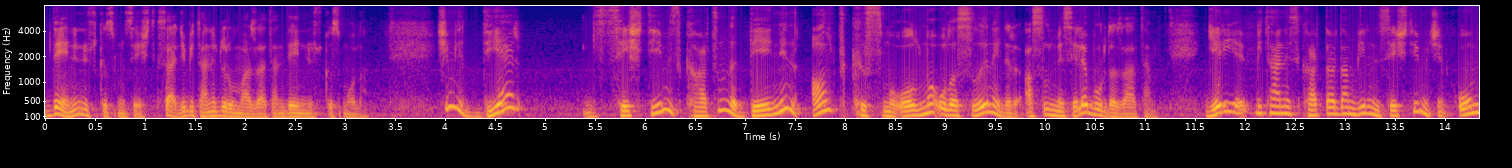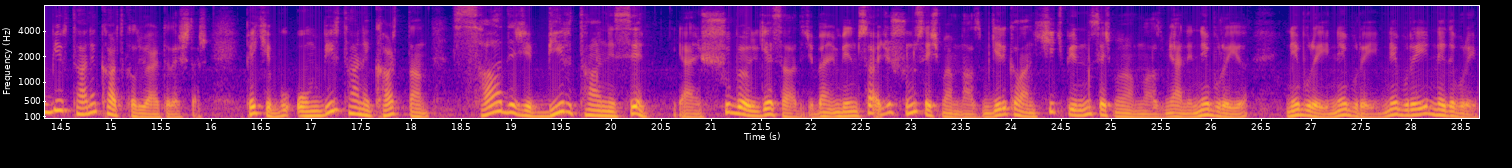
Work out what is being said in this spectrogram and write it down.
D'nin üst kısmını seçtik. Sadece bir tane durum var zaten D'nin üst kısmı olan. Şimdi diğer seçtiğimiz kartın da D'nin alt kısmı olma olasılığı nedir? Asıl mesele burada zaten. Geriye bir tanesi kartlardan birini seçtiğim için 11 tane kart kalıyor arkadaşlar. Peki bu 11 tane karttan sadece bir tanesi yani şu bölge sadece ben benim sadece şunu seçmem lazım. Geri kalan hiçbirini seçmemem lazım. Yani ne burayı, ne burayı, ne burayı, ne burayı, ne de burayı.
